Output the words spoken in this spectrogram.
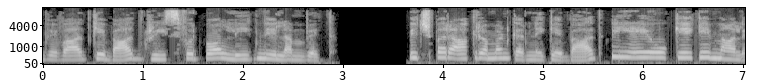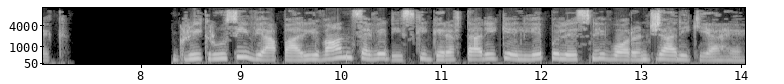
विवाद के बाद ग्रीस फुटबॉल लीग निलंबित पिच पर आक्रमण करने के बाद पीएओके के मालिक। ग्रीक रूसी व्यापारी वान सेवेडिस की गिरफ्तारी के लिए पुलिस ने वारंट जारी किया है।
